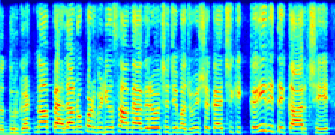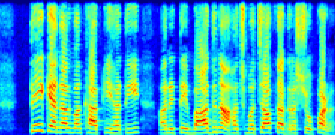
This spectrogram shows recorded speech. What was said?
તો દુર્ઘટના પહેલાનો પણ વીડિયો સામે આવી રહ્યો છે, જેમાં જોઈ શકાય છે કે કઈ રીતે કાર છે તે કેનાલમાં ખાબકી હતી અને તે બાદના હચમચાવતા દ્રશ્યો પણ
